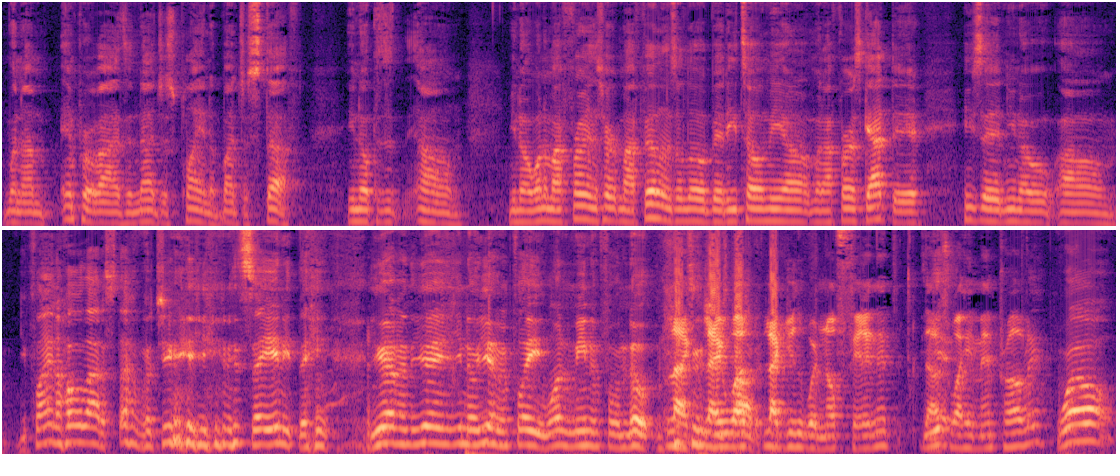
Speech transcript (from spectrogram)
when I'm improvising, not just playing a bunch of stuff. You know, because um, you know one of my friends hurt my feelings a little bit. He told me um, when I first got there, he said, you know, um, you playing a whole lot of stuff, but you, you didn't say anything. You haven't, you ain't, you know, you haven't played one meaningful note. like like you what like you were not feeling it. That's Yeah. what he meant probably. Well,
